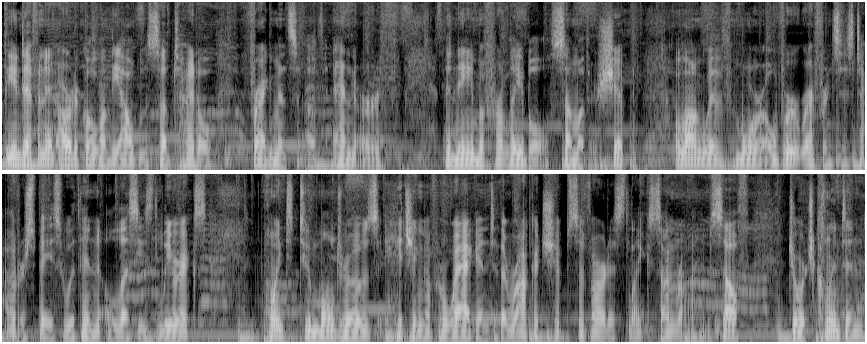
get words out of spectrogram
The indefinite article on the album's subtitle, Fragments of an Earth, the name of her label, Some Other Ship, along with more overt references to outer space within Olesi's lyrics, point to Muldrow's hitching of her wagon to the rocket ships of artists like Sun Ra himself, George Clinton,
